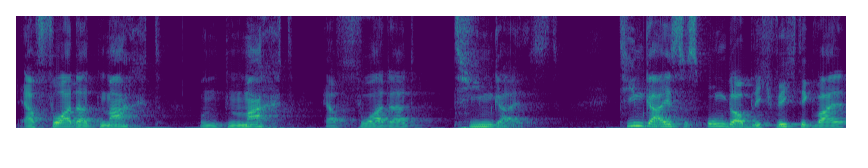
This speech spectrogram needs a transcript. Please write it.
erfordert Macht und Macht erfordert Teamgeist. Teamgeist ist unglaublich wichtig, weil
